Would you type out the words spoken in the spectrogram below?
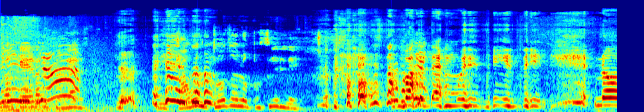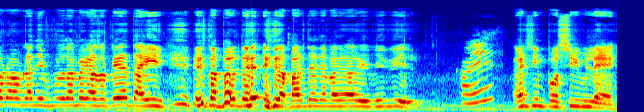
final. Me cago en todo lo posible. Esta parte es muy difícil. No, no, Vladimir, dame caso, quédate ahí. Esta parte, esta parte es demasiado difícil. A ver. Es imposible.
